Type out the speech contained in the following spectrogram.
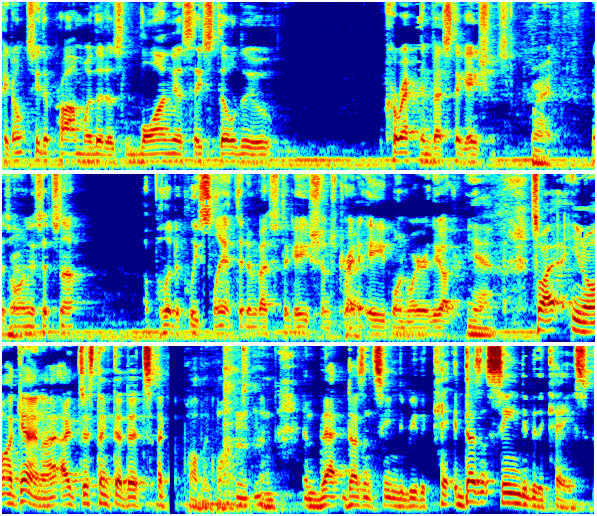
I don't see the problem with it as long as they still do correct investigations. Right. As long as it's not a politically slanted investigation to try right. to aid one way or the other. Yeah. So I, you know, again, I, I just think that it's a public wants, and and that doesn't seem to be the case. It doesn't seem to be the case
